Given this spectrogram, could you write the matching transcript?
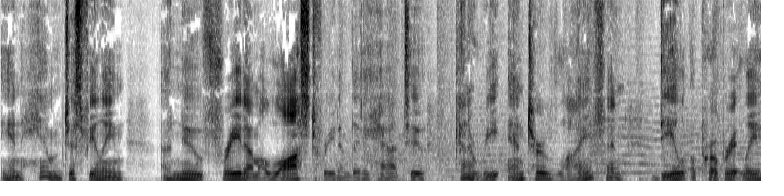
in him just feeling a new freedom, a lost freedom that he had to kind of re enter life and deal appropriately,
